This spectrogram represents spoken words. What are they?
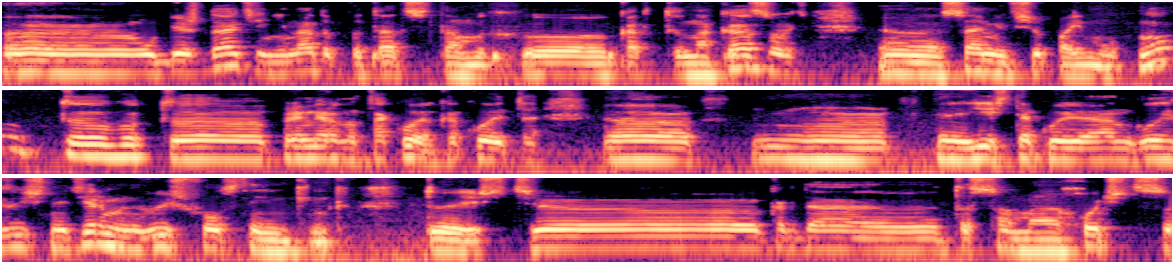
э, убеждать, и не надо пытаться там их э, как-то наказывать, э, сами все поймут. Ну, вот примерно такое какое-то... Есть такой англоязычный термин wishful thinking. То есть, когда это самое хочется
